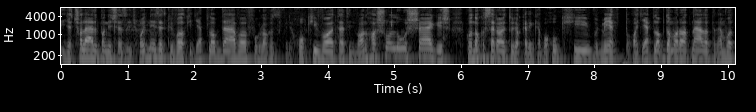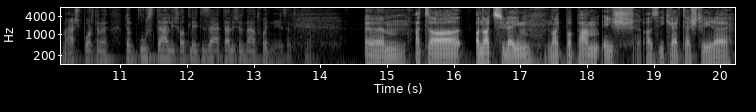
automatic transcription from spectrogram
így a családban is ez így hogy nézett hogy valaki gyeplabdával foglalkozott, vagy a hokival, tehát így van hasonlóság, és gondolkozz rajta, hogy akár inkább a hoki, vagy miért a gyeplabda maradt nálad, de nem volt más sport, mert több úsztál is, atlétizáltál, és ez nálad hogy nézett ki? Um, hát a, a nagyszüleim, nagypapám és az Iker testvére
